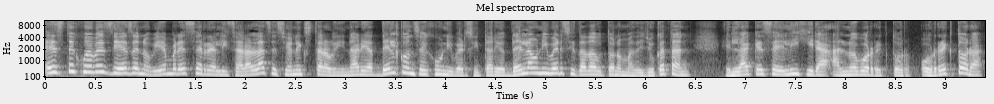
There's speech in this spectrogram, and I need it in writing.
Este jueves 10 de noviembre se realizará la sesión extraordinaria del Consejo Universitario de la Universidad Autónoma de Yucatán, en la que se elegirá al nuevo rector o rectora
